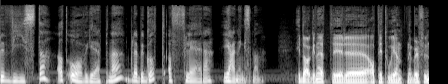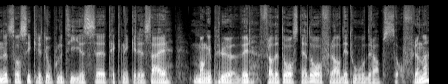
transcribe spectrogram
beviste at overgrepene ble begått av flere gjerningsmenn. I dagene etter eh, at de to jentene ble funnet, så sikret jo politiets eh, teknikere seg mange prøver fra dette åstedet og fra de to drapsofrene.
